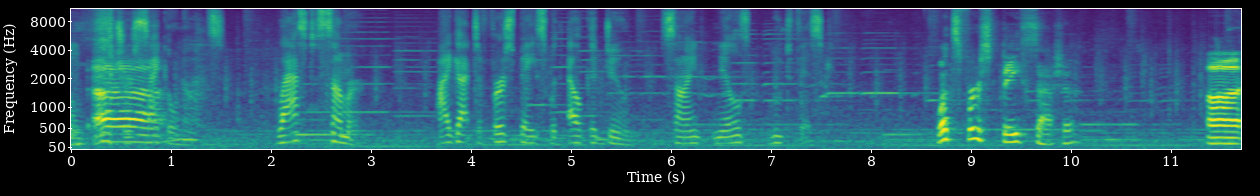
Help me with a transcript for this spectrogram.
future Ah. psychonauts. Last summer, I got to first base with Elka Doom, signed Nils Lutefisk. What's first base, Sasha? Uh,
